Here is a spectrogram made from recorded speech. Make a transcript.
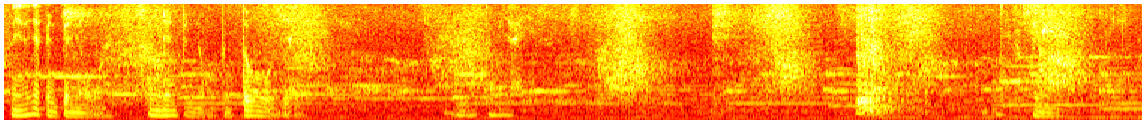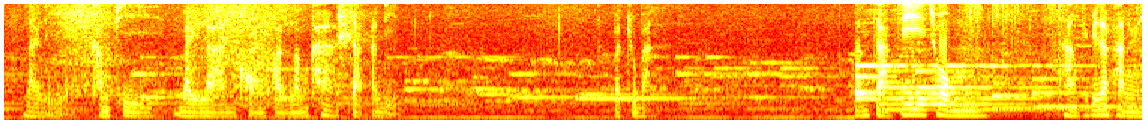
อันนี้น่าจะเป็นเปียโนเครื่องเล่นเปียโนเป็นตู้ใหญ่ คัมภีใบลานของขวัญล้ำค่าจากอดีต ปัจจุบัน หลังจากที่ชมทางพิพิธภัณฑ์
